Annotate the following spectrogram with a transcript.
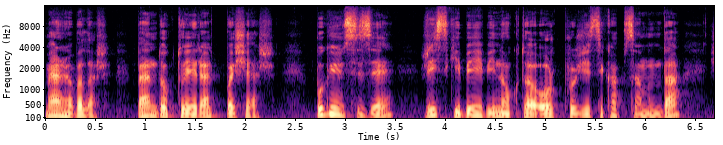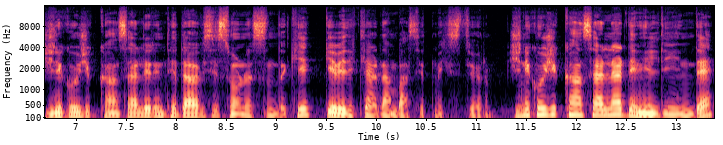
Merhabalar, ben Dr. Eralp Başer. Bugün size riskibaby.org projesi kapsamında jinekolojik kanserlerin tedavisi sonrasındaki gebeliklerden bahsetmek istiyorum. Jinekolojik kanserler denildiğinde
